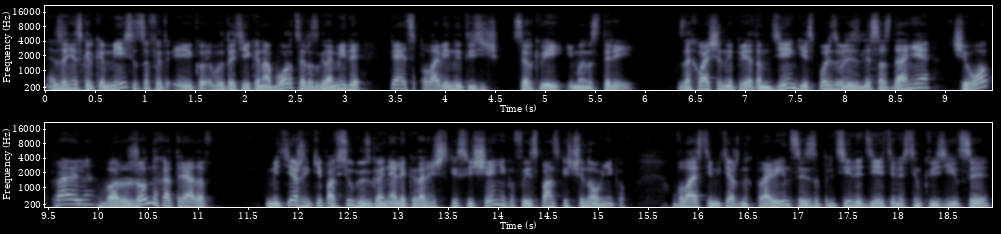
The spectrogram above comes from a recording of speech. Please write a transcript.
за несколько месяцев вот эти иконоборцы разгромили пять с половиной тысяч церквей и монастырей. Захваченные при этом деньги использовались для создания, чего? Правильно, вооруженных отрядов. Мятежники повсюду изгоняли католических священников и испанских чиновников. Власти мятежных провинций запретили деятельность инквизиции.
